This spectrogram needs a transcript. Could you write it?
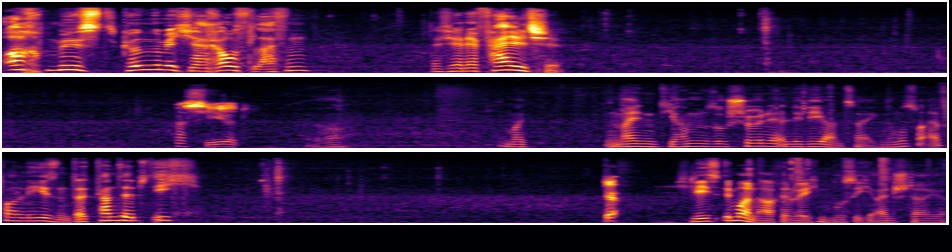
ach Mist, können Sie mich hier rauslassen? Das ist ja der Falsche. Passiert. Ja. Man, mein, die haben so schöne LED-Anzeigen. Da muss man einfach lesen. Das kann selbst ich. Ja. Ich lese immer nach, in welchen Bus ich einsteige.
